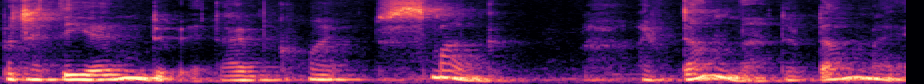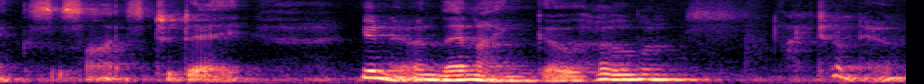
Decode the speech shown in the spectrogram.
But at the end of it, I'm quite smug. I've done that. I've done my exercise today. You know, and then I can go home and I don't know,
